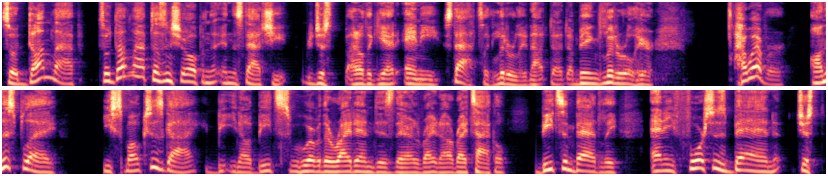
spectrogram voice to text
So Dunlap, so Dunlap doesn't show up in the in the stat sheet. We just I don't think he had any stats, like literally, not being literal here. However, on this play, he smokes his guy, you know, beats whoever the right end is there, the right uh, right tackle, beats him badly, and he forces Ben just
